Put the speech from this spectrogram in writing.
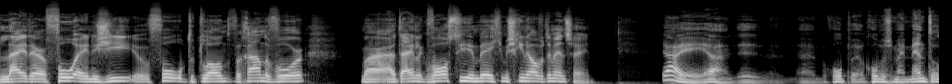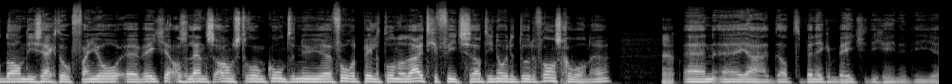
leider, vol energie, eh, vol op de klant, we gaan ervoor. Maar uiteindelijk walst hij een beetje misschien over de mensen heen. Ja, ja, eh, Rob, Rob is mijn mentor dan. Die zegt ook van, joh, weet je, als Lance Armstrong continu voor het peloton had uitgefietst, had hij nooit een Tour de France gewonnen. Ja. En ja, dat ben ik een beetje diegene die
